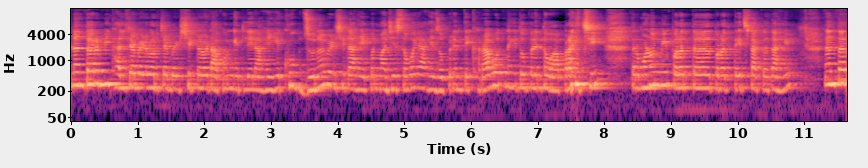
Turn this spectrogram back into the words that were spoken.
नंतर मी खालच्या बेडवरच्या बेडशीट टाकून घेतलेलं आहे. हे खूप जुनं बेडशीट आहे पण माझी सवय आहे जोपर्यंत ते खराब होत नाही तोपर्यंत वापरायची. तर म्हणून मी परत परत तेच टाकत आहे. नंतर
